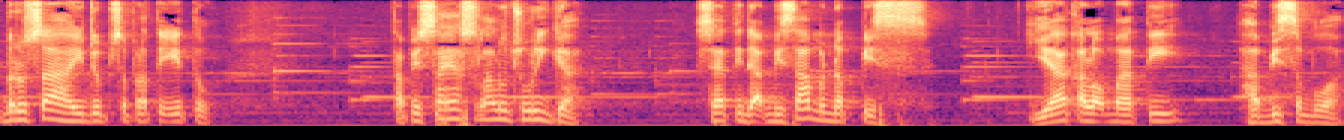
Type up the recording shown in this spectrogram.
berusaha hidup seperti itu. Tapi saya selalu curiga. Saya tidak bisa menepis. Ya kalau mati, habis semua.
